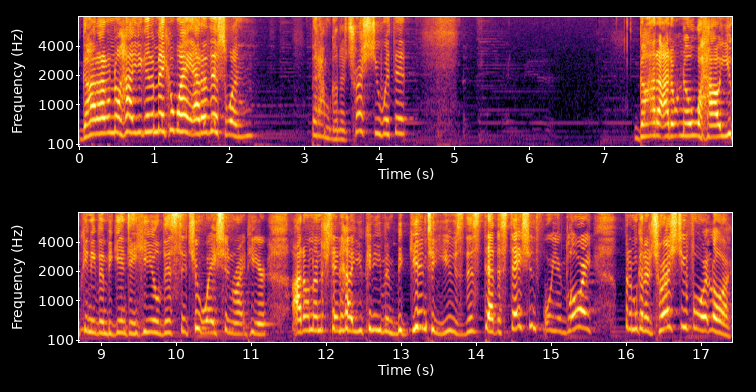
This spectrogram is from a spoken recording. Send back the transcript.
God, I don't know how you're going to make a way out of this one, but I'm going to trust you with it. God, I don't know how you can even begin to heal this situation right here. I don't understand how you can even begin to use this devastation for your glory, but I'm going to trust you for it, Lord.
